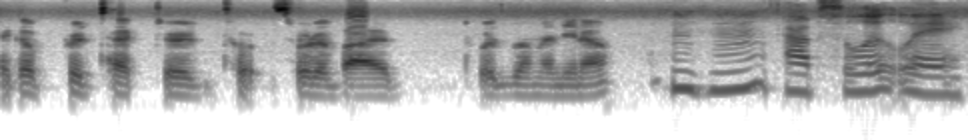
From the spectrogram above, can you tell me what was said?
like a protector to- sort of vibe towards women. You know. Mm-hmm. Absolutely.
